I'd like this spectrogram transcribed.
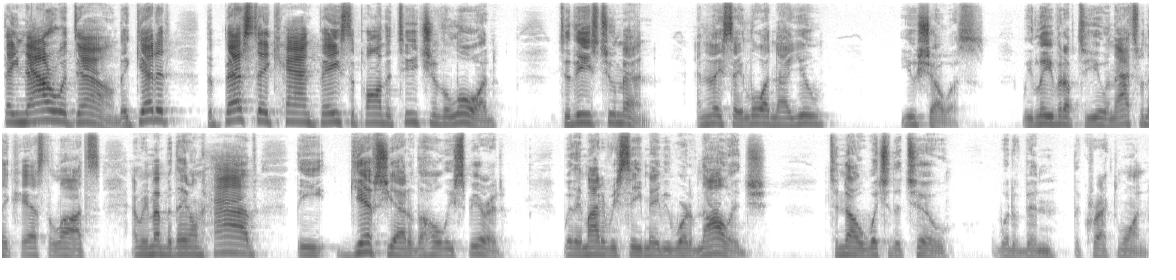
They narrow it down. They get it the best they can based upon the teaching of the Lord to these two men. And then they say, Lord, now you you show us. We leave it up to you. And that's when they cast the lots. And remember, they don't have the gifts yet of the Holy Spirit, where they might have received maybe word of knowledge to know which of the two would have been the correct one.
